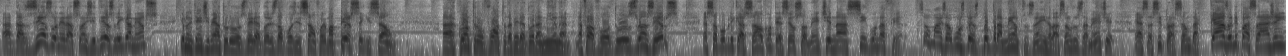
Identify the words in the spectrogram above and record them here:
ah, das exonerações e desligamentos, que no entendimento dos vereadores da oposição foi uma perseguição ah, contra o voto da vereadora Nina a favor dos vanzeiros. Essa publicação aconteceu somente na segunda-feira. São mais alguns desdobramentos né, em relação justamente a essa situação da Casa de Passagem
